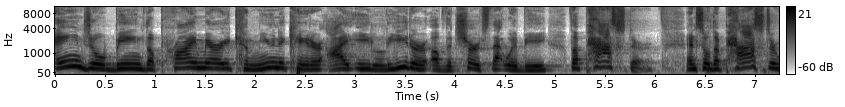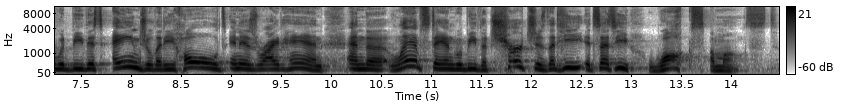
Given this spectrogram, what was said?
angel being the primary communicator, i.e., leader of the church. That would be the pastor. And so the pastor would be this angel that he holds in his right hand, and the lampstand would be the churches that he, it says, he walks amongst.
